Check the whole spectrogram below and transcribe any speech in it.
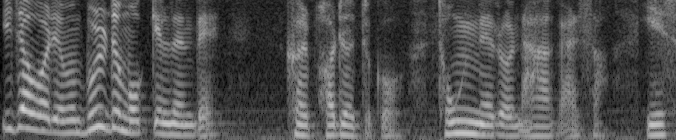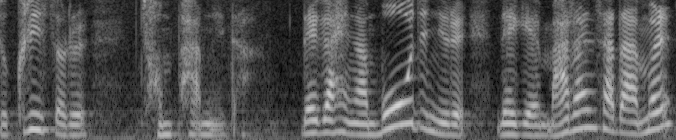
잊어버리면 물도 못 길는데 그걸 버려두고 동네로 나아가서 예수 그리스도를 전파합니다. 내가 행한 모든 일을 내게 말한 사람을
